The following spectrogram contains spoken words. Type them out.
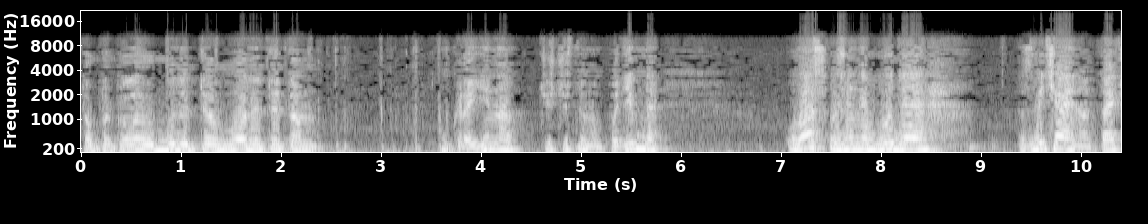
Тобто, коли ви будете вводити там Україна чи щось тому подібне, У вас уже не буде, звичайно, так,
